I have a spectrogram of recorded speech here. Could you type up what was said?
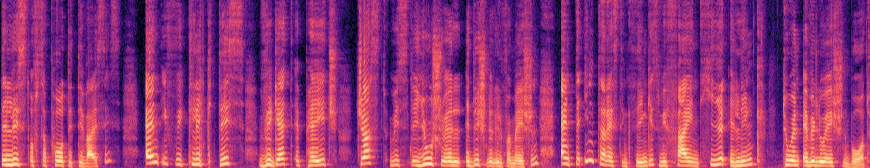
the list of supported devices. And if we click this, we get a page just with the usual additional information. And the interesting thing is we find here a link to an evaluation board.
